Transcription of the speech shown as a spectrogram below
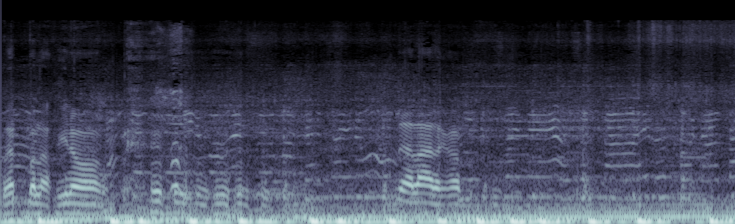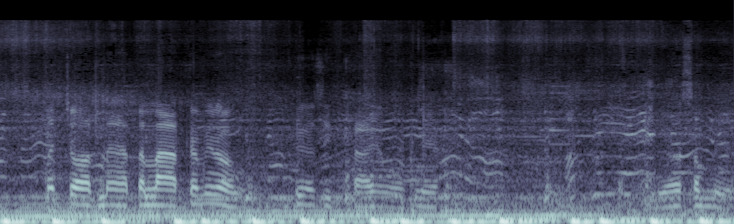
เบิดบลัพี่น้องเรืออะไรเลยครับ มาจอดหน้าตลาดครับพี่น้องเพื่อสิขายออกเนี่ยเหลือสำเนียง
